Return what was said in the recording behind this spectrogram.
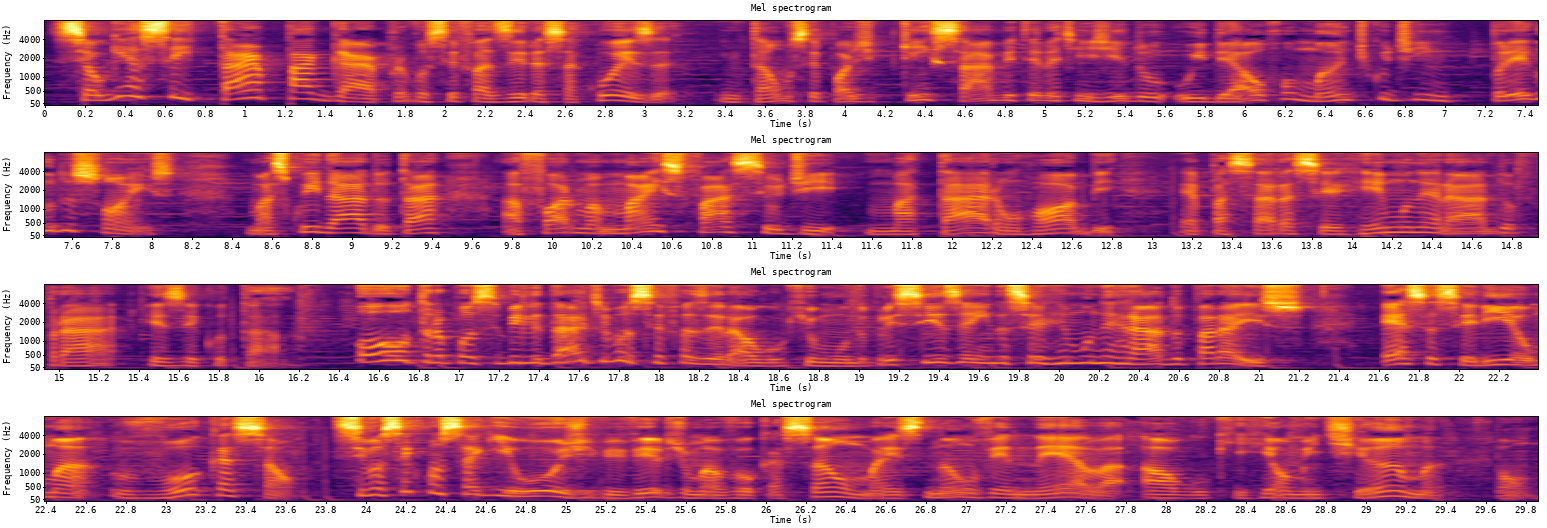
se alguém aceitar pagar para você fazer essa coisa, então você pode, quem sabe, ter atingido o ideal romântico de emprego dos sonhos. Mas cuidado, tá? A forma mais fácil de matar um hobby é passar a ser remunerado para executá-lo. Outra possibilidade é você fazer algo que o mundo precisa e ainda ser remunerado para isso. Essa seria uma vocação. Se você consegue hoje viver de uma vocação, mas não vê nela algo que realmente ama, bom,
